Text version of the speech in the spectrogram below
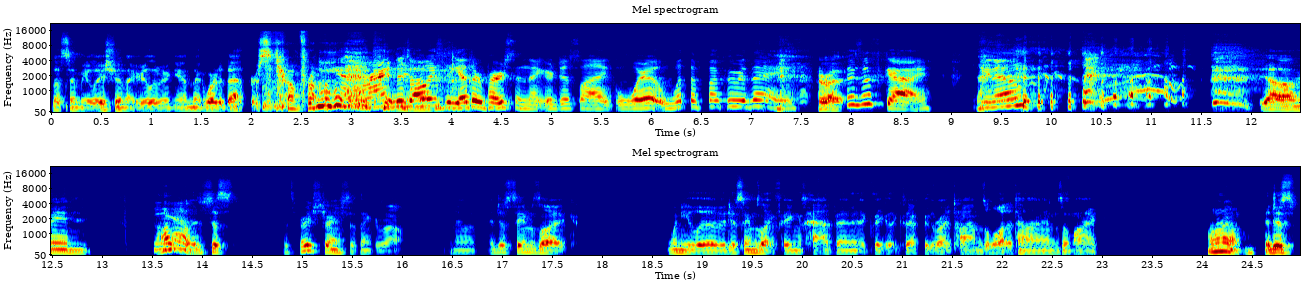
the simulation that you're living in then where did that person come from Yeah, right. There's know? always the other person that you're just like, where? What the fuck? Who are they? right Who's this guy? You know? yeah i mean I don't know. Yeah. It's just it's very strange to think about. You know, it just seems like when you live, it just seems like things happen at exactly the right times a lot of times, and like I don't know, it just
